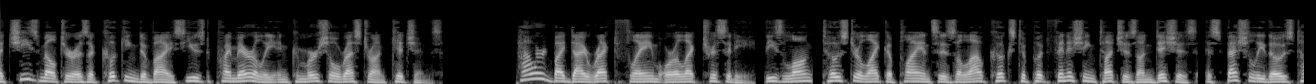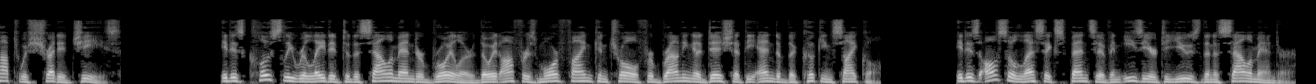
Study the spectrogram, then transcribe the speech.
A cheesemelter is a cooking device used primarily in commercial restaurant kitchens. Powered by direct flame or electricity, these long, toaster-like appliances allow cooks to put finishing touches on dishes, especially those topped with shredded cheese. It is closely related to the salamander broiler though it offers more fine control for browning a dish at the end of the cooking cycle. It is also less expensive and easier to use than a salamander.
